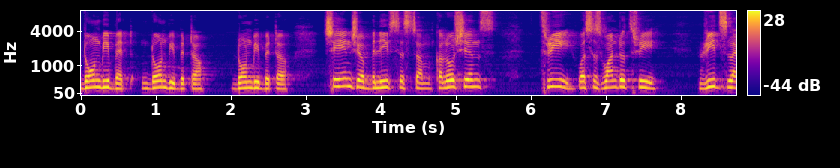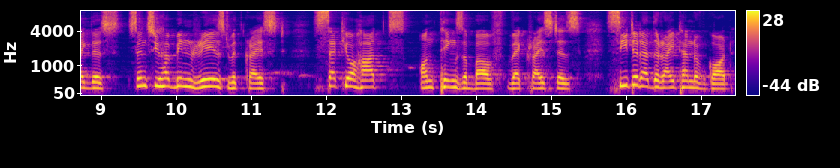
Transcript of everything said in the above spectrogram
Don't be bit. Don't be bitter. Don't be bitter. Change your belief system. Colossians 3 verses 1 to 3 reads like this. Since you have been raised with Christ, set your hearts on things above where Christ is, seated at the right hand of God.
